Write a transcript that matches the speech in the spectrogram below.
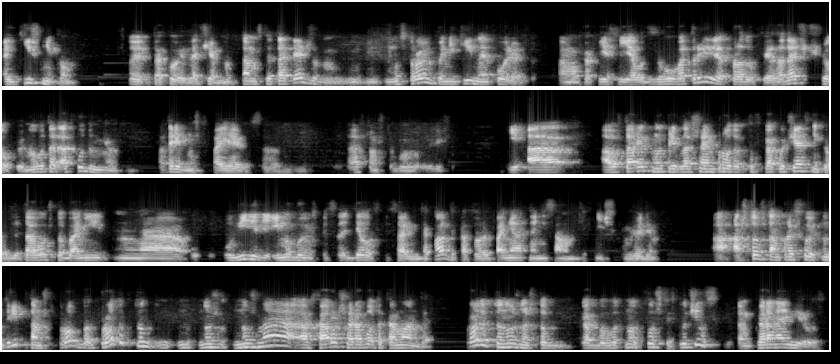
айтишникам, что это такое, зачем. Ну, потому что это, опять же, мы строим понятийное поле. Потому как если я вот живу в отрыве от продукта, я задачки щелкаю, ну вот откуда у меня потребность появится да, в том, чтобы решить. И, а, а во-вторых, мы приглашаем продуктов как участников для того, чтобы они а, увидели, и мы будем специ- делать специальные доклады, которые понятны не самым техническим людям. А, а что же там происходит внутри? Потому что продукту нуж, нужна хорошая работа команды. Продукту нужно, чтобы, как бы, вот, ну, слушайте, случился там коронавирус,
